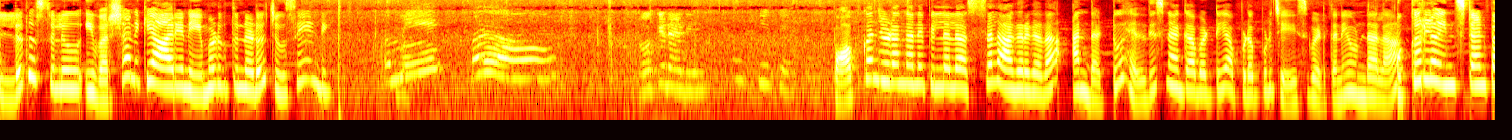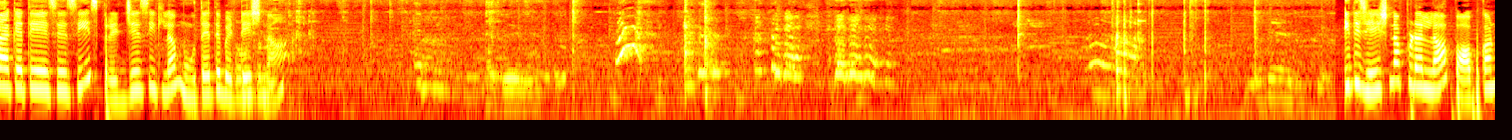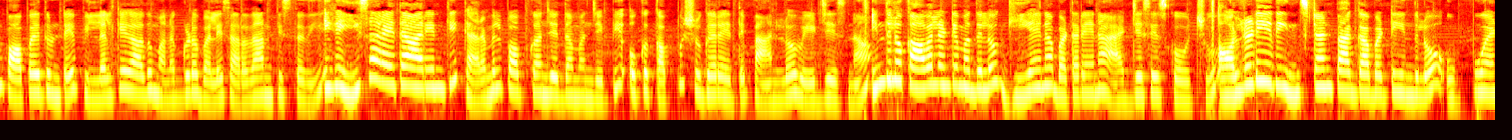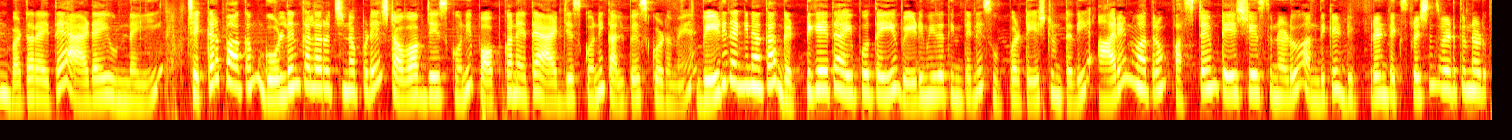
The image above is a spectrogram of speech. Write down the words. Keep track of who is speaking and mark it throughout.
Speaker 1: Yellow దుస్తులు ఈ వర్షానికి ఆర్యన్ ఏమడుగుతున్నాడో చూసేయండి. Okay daddy. పాప్కార్న్ చూడంగానే పిల్లలు అస్సలు ఆగరు కదా అండ్ దట్టు హెల్దీ స్నాక్ కాబట్టి అప్పుడప్పుడు చేసి పెడతానే ఉండాలా? కుక్కర్లో ఇన్స్టాంట్ ప్యాక్ అయితే వేసేసి స్ప్రెడ్ చేసి ఇట్లా మూతైతే పెట్టేసిన? ఇది చేసినప్పుడల్లా పాప్కార్న్ పాప్ అవుతుంటే పిల్లలకే కాదు మనకు కూడా భలే సరదా అనిపిస్తది. ఇక ఈసారి అయితే ఆర్యన్కి క్యారమెల్ పాప్కార్న్ చేద్దామని చెప్పి ఒక కప్పు షుగర్ అయితే పాన్లో వేడి చేసిన. ఇందులో కావాలంటే మధ్యలో ఘీ అయినా బటర్ అయినా యాడ్ చేసేసుకోవచ్చు. ఆల్రెడీ ఇది ఇన్స్టాంట్ ప్యాక్ కాబట్టి ఇందులో ఉప్పు అండ్ బటర్ అయితే యాడ్ అయి ఉన్నాయి. చక్కెర పాకం గోల్డెన్ కలర్ వచ్చినప్పుడే స్టవ్ ఆఫ్ చేసుకొని పాప్కార్న్ అయితే యాడ్ చేసుకొని కలిపేసుకోవడమే. వేడి తగ్గినాక గట్టిగా అయితే అయిపోతాయి. వేడి మీద తింటేనే సూపర్ టేస్ట్ ఉంటది. ఆర్యన్ మాత్రం ఫస్ట్ టైం టేస్ట్ చేస్తున్నాడు అందుకే డిఫరెంట్ ఎక్స్ప్రెషన్స్ పెడుతున్నాడు.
